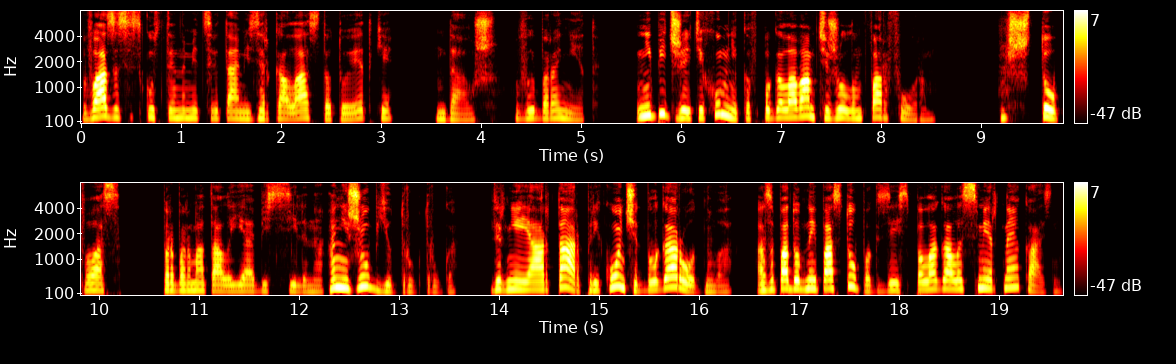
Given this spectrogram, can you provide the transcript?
Вазы с искусственными цветами, зеркала, статуэтки. Да уж, выбора нет. Не бить же этих умников по головам тяжелым фарфором. «Чтоб вас!» — пробормотала я обессиленно. «Они же убьют друг друга. Вернее, Артар прикончит благородного, а за подобный поступок здесь полагалась смертная казнь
